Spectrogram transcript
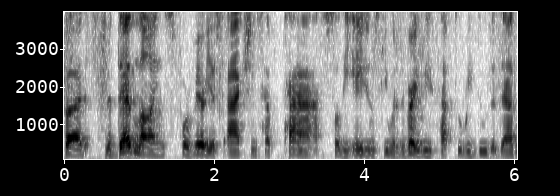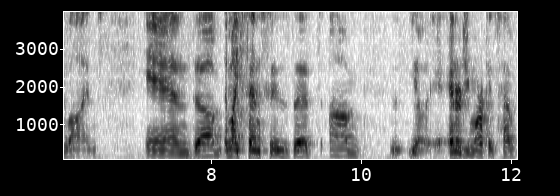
but the deadlines for various actions have passed, so the agency would at the very least have to redo the deadlines. And, um, and my sense is that um, you know, energy markets have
